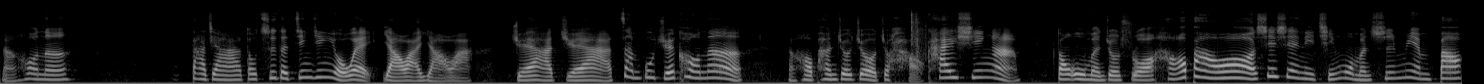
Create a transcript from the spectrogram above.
然后呢，大家都吃得津津有味，咬啊咬啊，嚼啊嚼啊，赞不绝口呢。然后胖舅舅就好开心啊，动物们就说：“好饱哦，谢谢你请我们吃面包，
